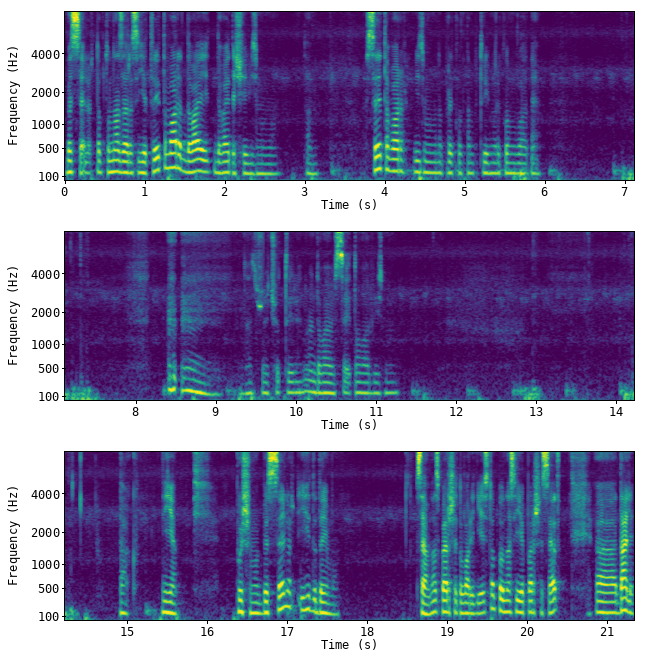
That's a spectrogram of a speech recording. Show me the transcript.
Бестселер. Тобто у нас зараз є три товари. Давай, давайте ще візьмемо там. Цей товар візьмемо, наприклад, нам потрібно рекламувати. У нас вже чотири. Ну і давай цей товар візьмемо. Так, є. Пишемо бестселер і додаємо. Все, у нас перший товар є, тобто у нас є перший сет. Е, далі,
